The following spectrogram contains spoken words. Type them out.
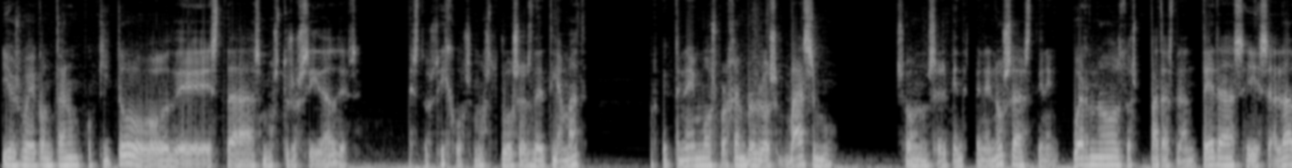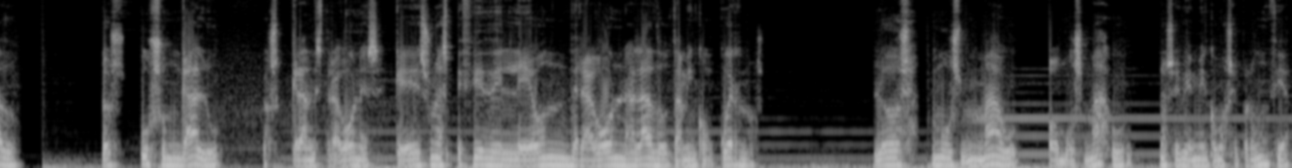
Y os voy a contar un poquito de estas monstruosidades, estos hijos monstruosos de Tiamat. Porque tenemos, por ejemplo, los Basmu. Son serpientes venenosas, tienen cuernos, dos patas delanteras y es alado. Los Usumgalu, los grandes dragones, que es una especie de león dragón alado también con cuernos. Los Musmau o Musmahu, no sé bien bien cómo se pronuncia,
